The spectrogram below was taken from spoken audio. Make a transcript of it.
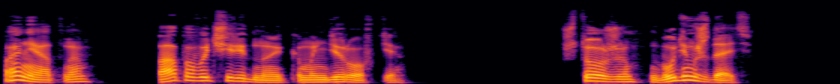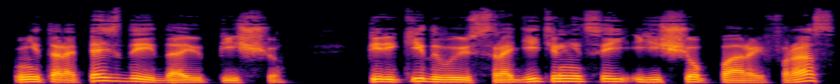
Понятно. Папа в очередной командировке. Что же, будем ждать не торопясь доедаю пищу. Перекидываюсь с родительницей еще парой фраз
